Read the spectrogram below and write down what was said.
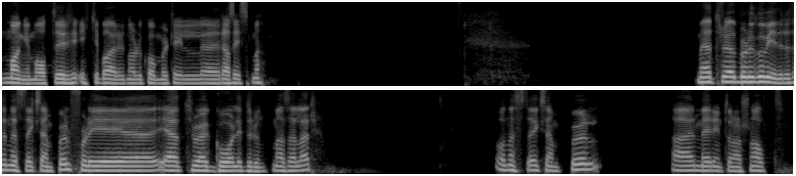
mange måter, ikke bare når det kommer til rasisme. Men jeg tror jeg burde gå videre til neste eksempel, fordi jeg tror jeg går litt rundt meg selv her. Og neste eksempel er mer internasjonalt.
